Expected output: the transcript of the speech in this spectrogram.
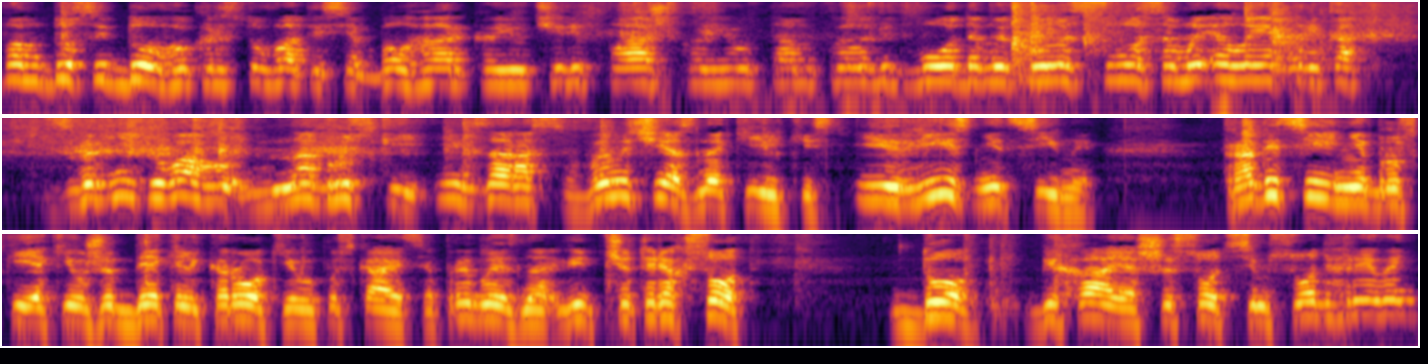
Вам досить довго користуватися болгаркою, черепашкою, там пиловідводами, пилососами, електрика. Зверніть увагу на бруски. Їх зараз величезна кількість і різні ціни. Традиційні бруски, які вже декілька років випускаються, приблизно від 400 до біхая 600-700 гривень.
